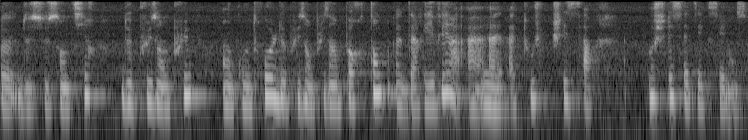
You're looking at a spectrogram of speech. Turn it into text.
euh, de se sentir de plus en plus en contrôle, de plus en plus important, euh, d'arriver à, toucher ça, toucher cette excellence.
